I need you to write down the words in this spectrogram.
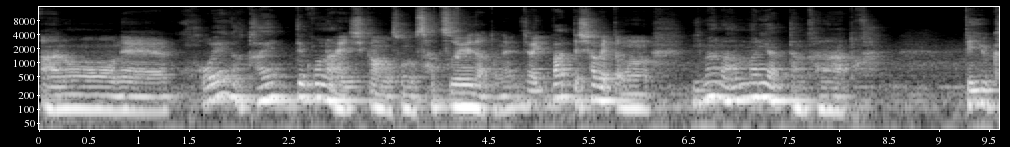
あのー、ね声が返ってこないしかもその撮影だとね。じゃあバッて喋ったものの今のあんまりやったんかなとかっていう考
